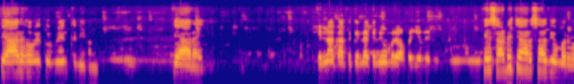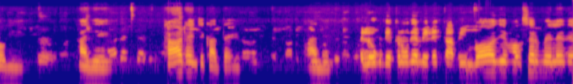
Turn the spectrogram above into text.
ਪਿਆਰ ਹੋਵੇ ਕੋਈ ਮਿਹਨਤ ਨਹੀਂ ਹੁੰਦੀ। ਪਿਆਰ ਹੈ ਜੀ। ਕਿੰਨਾ ਕੱਦ ਕਿੰਨਾ ਕਿੰਨੀ ਉਮਰ ਹੈ ਜੀ ਉਹਨੇ ਦੀ ਇਹ 4.5 ਸਾਲ ਦੀ ਉਮਰ ਹੋ ਗਈ। ਹਾਂਜੀ। 68 ਇੰਚ ਕੱਦ ਹੈ। ਹਾਂਜੀ। ਲੋਕ ਦੇਖਣ ਆਉਂਦੇ ਆ ਮੇਲੇ 'ਚ ਕਾਫੀ। ਬਹੁਤ ਜੀ ਮੁਕਤਸਰ ਮੇਲੇ ਤੇ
